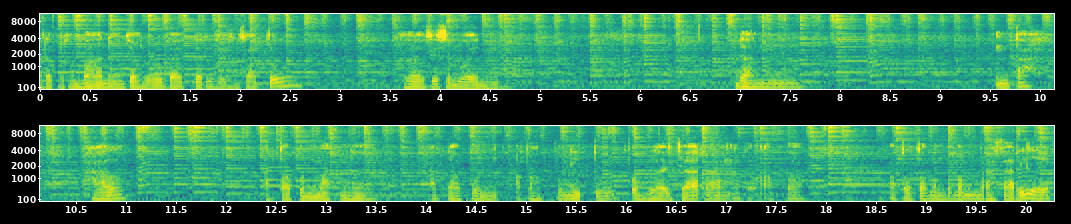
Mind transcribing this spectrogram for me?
ada perkembangan yang jauh lebih baik dari season 1 ke season 2 ini. Dan entah hal ataupun makna ataupun apa pun itu pembelajaran atau apa atau teman-teman merasa relate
